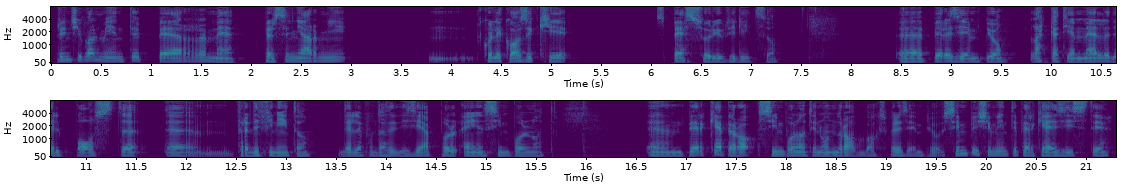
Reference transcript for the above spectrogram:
principalmente per, me, per segnarmi mh, quelle cose che spesso riutilizzo. Eh, per esempio, l'HTML del post eh, predefinito delle puntate di Easy Apple è in Simple Note. Eh, perché però Simple Note e non Dropbox, per esempio? Semplicemente perché esiste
